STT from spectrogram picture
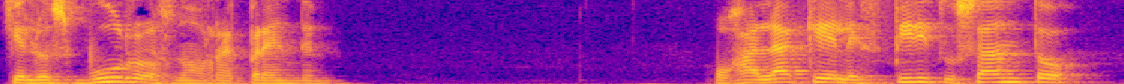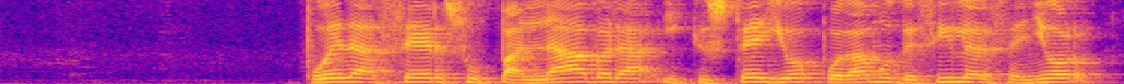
que los burros nos reprenden. Ojalá que el Espíritu Santo pueda hacer su palabra y que usted y yo podamos decirle al Señor,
